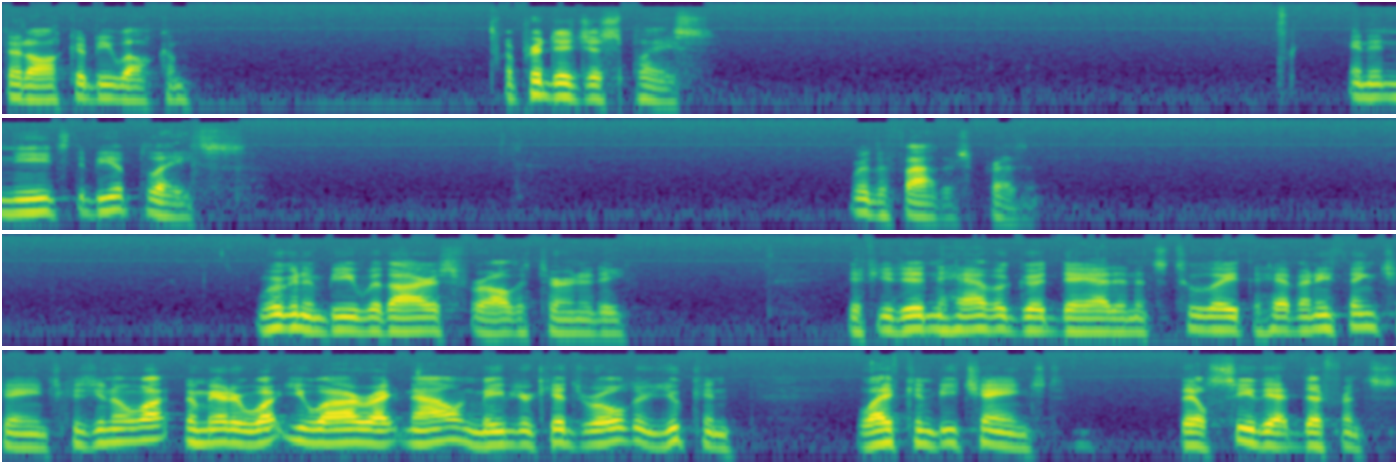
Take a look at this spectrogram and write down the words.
that all could be welcome. A prodigious place. And it needs to be a place where the Father's present. We're going to be with ours for all eternity. If you didn't have a good dad and it's too late to have anything change, because you know what? No matter what you are right now, and maybe your kids are older, you can, life can be changed. They'll see that difference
